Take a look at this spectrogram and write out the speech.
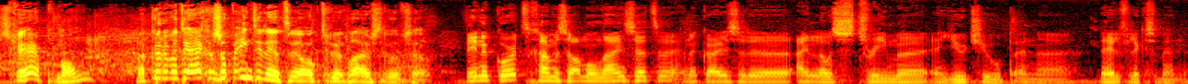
Scherp, man. Maar kunnen we het ergens op internet ook terugluisteren of zo? Binnenkort gaan we ze allemaal online zetten. En dan kan je ze de eindeloos streamen en YouTube en eh, de hele flikse bende.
